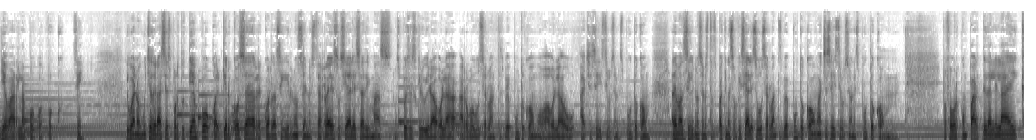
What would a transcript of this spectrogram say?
llevarla poco a poco, ¿sí? Y bueno, muchas gracias por tu tiempo. Cualquier cosa, recuerda seguirnos en nuestras redes sociales. Además, nos puedes escribir a hola.cervantesb.com o a hola.hcdistribuciones.com. Además de seguirnos en nuestras páginas oficiales hugocervantesb.com, hcdistribuciones.com. Por favor, comparte, dale like.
